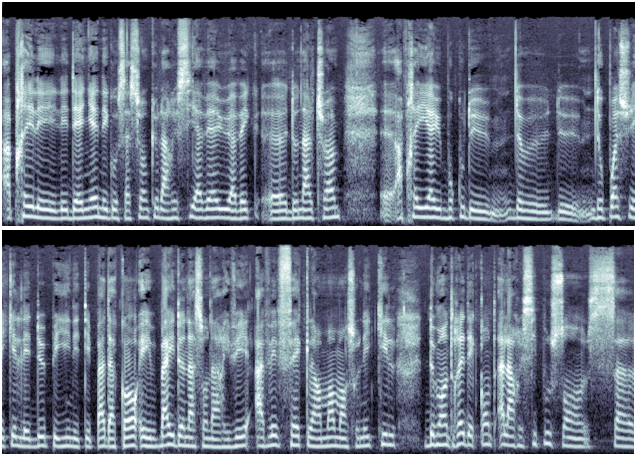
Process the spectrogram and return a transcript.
après les, les, dernières négociations que la Russie avait eues avec euh, Donald Trump, euh, après il y a eu beaucoup de, de, de, de, points sur lesquels les deux pays n'étaient pas d'accord et Biden à son arrivée avait fait clairement mentionner qu'il demanderait des comptes à la Russie pour son, sa,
